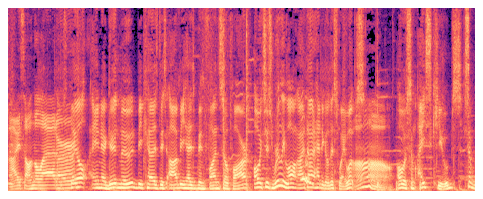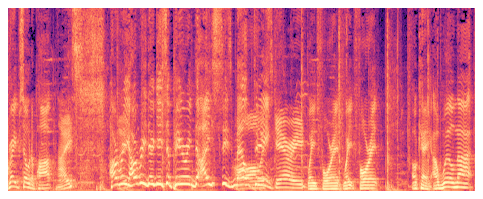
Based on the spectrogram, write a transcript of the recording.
Nice on the ladder. Still in a good mood because this obby has been fun so far. Oh, it's just really long. I thought I had to go this way. Whoops. Oh. Oh, some ice cubes. Some grape soda pop. Nice. Hurry, hurry, they're disappearing. The ice is Oh, melting. it's scary. Wait for it. Wait for it. Okay, I will not.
